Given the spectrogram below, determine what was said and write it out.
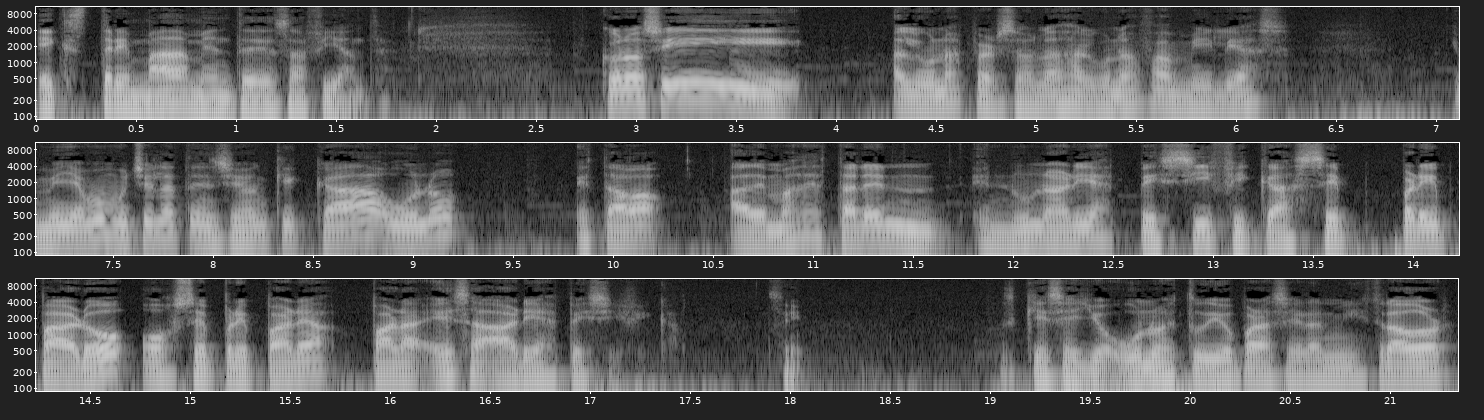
extremadamente desafiante. Conocí algunas personas, algunas familias, y me llamó mucho la atención que cada uno estaba, además de estar en, en un área específica, se preparó o se prepara para esa área específica. Sí. Qué sé yo, uno estudió para ser administrador,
